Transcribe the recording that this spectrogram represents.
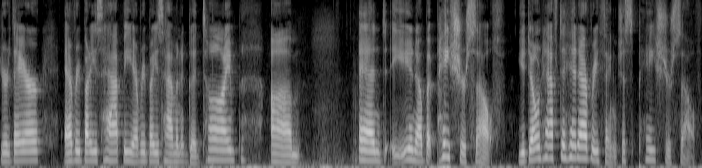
You're there, everybody's happy, everybody's having a good time. Um, and, you know, but pace yourself. You don't have to hit everything, just pace yourself.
